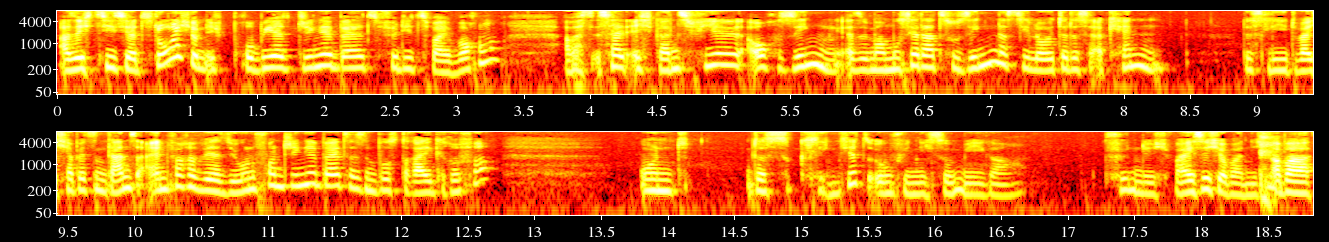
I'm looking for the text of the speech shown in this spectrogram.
Also ich ziehe es jetzt durch und ich probiere Jingle Bells für die zwei Wochen. Aber es ist halt echt ganz viel auch singen. Also man muss ja dazu singen, dass die Leute das erkennen, das Lied. Weil ich habe jetzt eine ganz einfache Version von Jingle Bells. Das sind bloß drei Griffe. Und das klingt jetzt irgendwie nicht so mega. Finde ich. Weiß ich aber nicht. Aber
